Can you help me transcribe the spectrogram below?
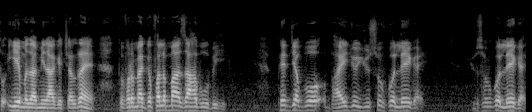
तो ये मजामी आगे चल रहे हैं। तो फरमा के फलमा जहाबू भी फिर जब वो भाई जो यूसुफ को ले गए, यूसुफ को ले गए,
